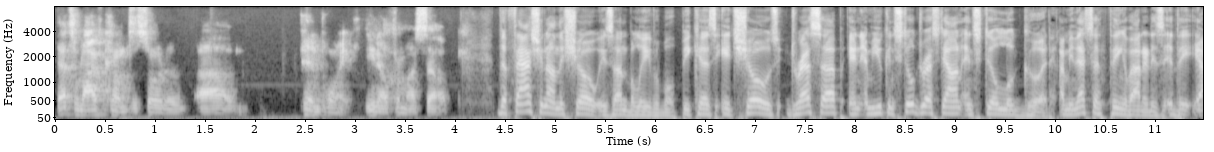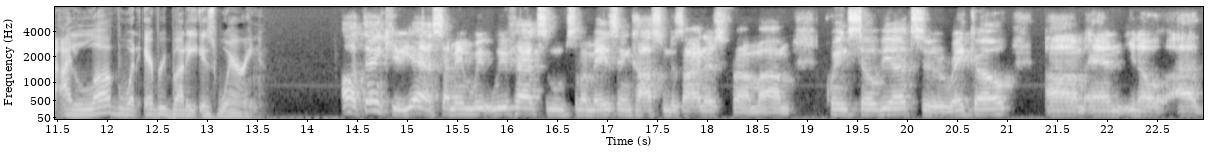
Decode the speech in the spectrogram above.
that's what I've come to sort of um, pinpoint. You know, for myself. The fashion on the show is unbelievable because it shows dress up and I mean, you can still dress down and still look good. I mean, that's the thing about it is they, I love what everybody is wearing. Oh, thank you. Yes, I mean we we've had some some amazing costume designers from um, Queen Sylvia to Reiko, um, and you know uh,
